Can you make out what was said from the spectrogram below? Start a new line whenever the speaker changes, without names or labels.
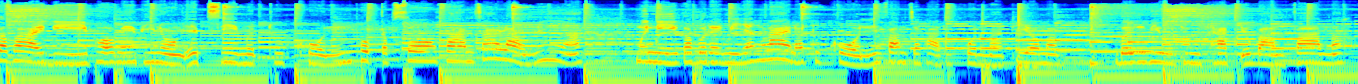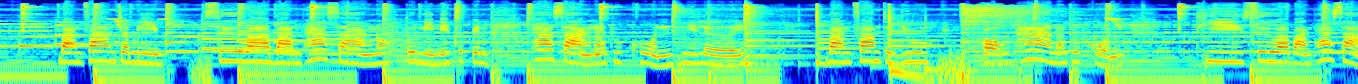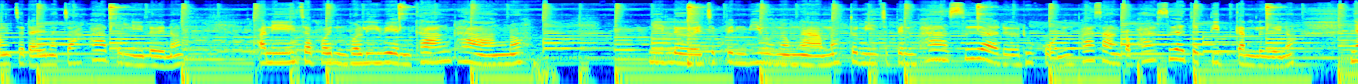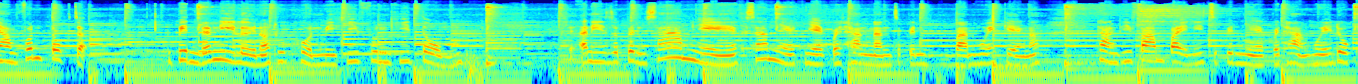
สบายดีพ่อแม่พี่น้อง FC หมดทุกคนพบกับซองฟาร์มเจ้าเหล่าเนื้อมือนี้ก็บ่ได้มีหยังหลายเนาะทุกคนฟาร์มจะพาทุกคนมาเที่ยวมาเบิ่งวิวทิวทัศน์อยู่บานฟาร์มเนาะบานฟาร์มจะมีชื่อว่าบานผ้าสางเนาะตัวนี้นี่จะเป็นผ้าสางเนาะทุกคนนี่เลย บานฟาร์มจะอยู่กองผ้าเนาะทุกคน ที่ซื้อว่าบานผ้าสางจะได้มาจากผ้าตัวนี้เลยเนาะ อันนี้จะเป็นบริเวณข้างทางเนาะนี่เลยจะเป็นวิวงามๆเนาะตัวนี้จะเป็นผ้าเสื้อเด้อทุกคนผ้าสางกับผ้าเสื้อจะติดกันเลยเนาะยามฝนตกจะเป็นแบบนี้เลยเนาะทุกคนมีขี้ฝุ่นขี้ตม อันนี้จะเป็นซ้ำแยกซ้ำแยกแยกไปทางนั้นจะเป็นบานห้วยแกงเนาะทางที่ฟาร์มไปนี่จะเป็นแยกไปทางห้วยดก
